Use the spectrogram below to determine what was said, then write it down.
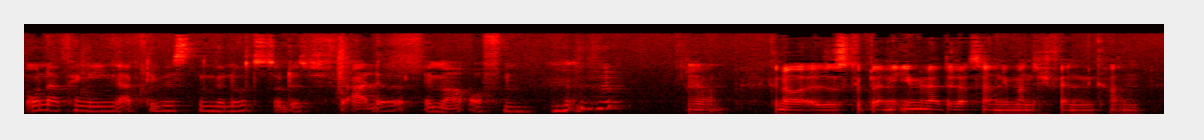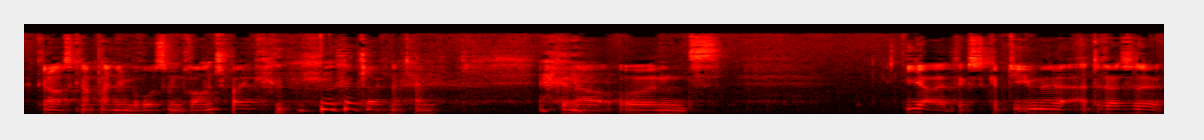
unabhängigen Aktivisten genutzt und ist für alle immer offen. Mhm. Ja, genau. Also es gibt eine E-Mail-Adresse, an die man sich wenden kann. Genau, das Kampagnenbüro ist in Braunschweig. Genau, und ja, es gibt die E-Mail-Adresse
